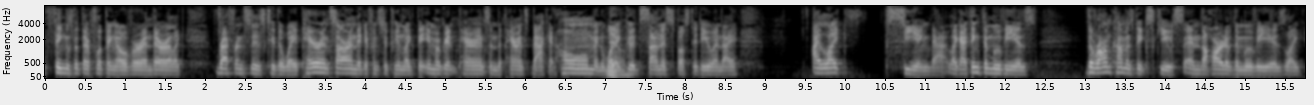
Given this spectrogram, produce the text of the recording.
things that they're flipping over, and there are like references to the way parents are and the difference between like the immigrant parents and the parents back at home and what a good son is supposed to do. And I, I like seeing that. Like, I think the movie is the rom com is the excuse, and the heart of the movie is like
